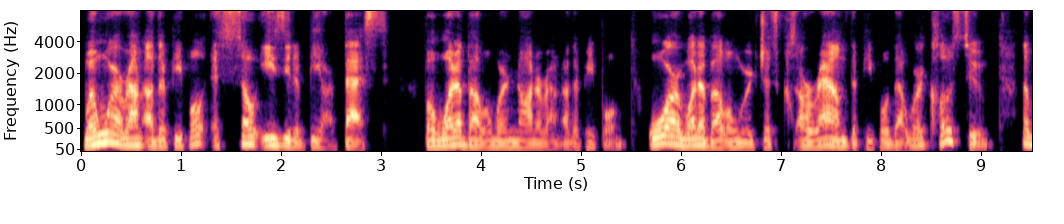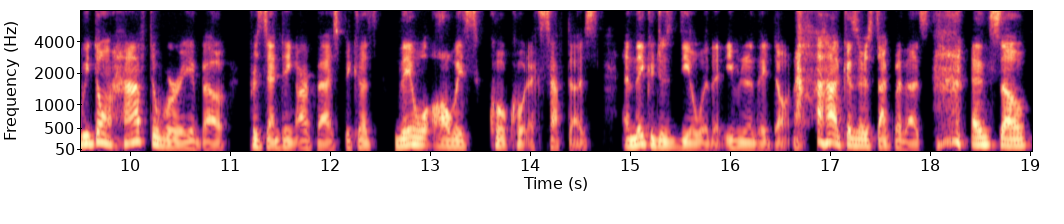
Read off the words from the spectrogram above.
When we're around other people, it's so easy to be our best. But what about when we're not around other people? Or what about when we're just around the people that we're close to? That we don't have to worry about presenting our best because they will always quote quote accept us and they could just deal with it even if they don't because they're stuck with us. And so,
